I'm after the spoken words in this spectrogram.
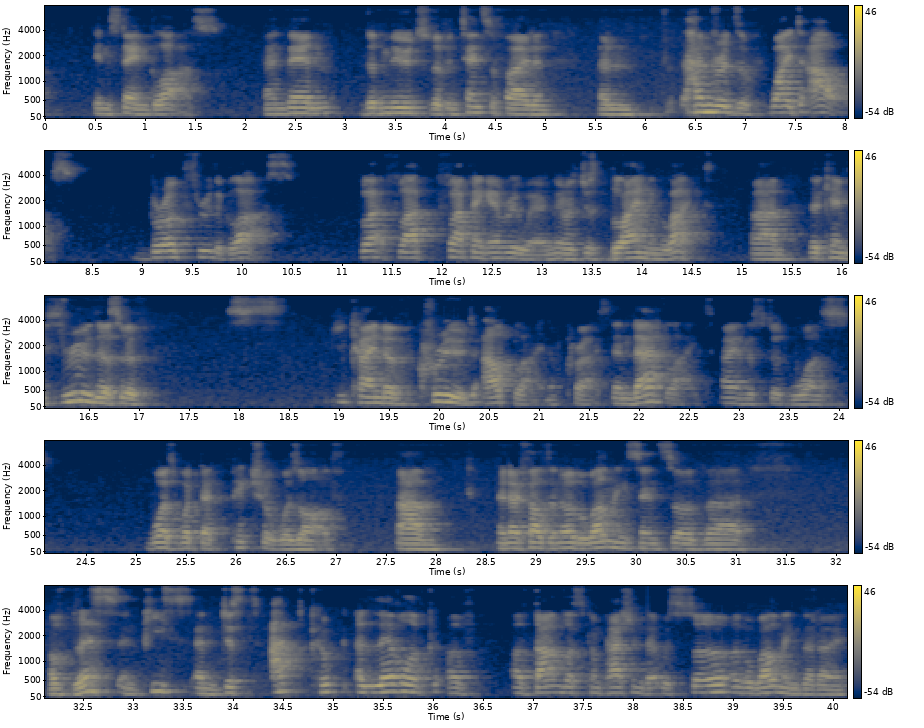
in stained glass. And then the mood sort of intensified and, and hundreds of white owls broke through the glass, flap, flap, flapping everywhere. And there was just blinding light um, that came through the sort of kind of crude outline of Christ. And that light, I understood, was was what that picture was of. Um, and I felt an overwhelming sense of uh, of bliss and peace and just a level of, of of boundless compassion that was so overwhelming that I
